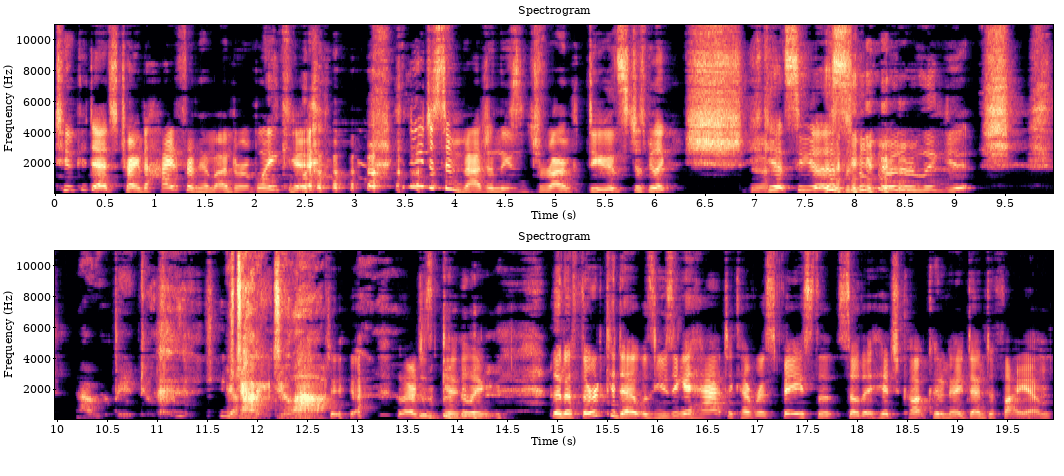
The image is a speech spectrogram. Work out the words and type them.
two cadets trying to hide from him under a blanket. Can you just imagine these drunk dudes just be like, shh, he Yeah. can't see us. We're under a blanket. Now you're being too You're talking too loud. Yeah. They're just giggling. Then a third cadet was using a hat to cover his face so, so that Hitchcock couldn't identify him.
